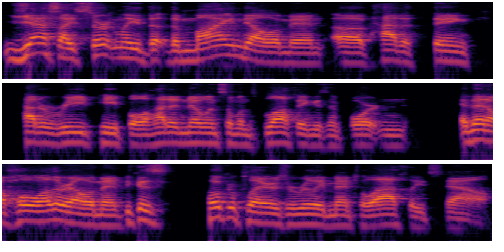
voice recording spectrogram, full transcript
yes, I certainly, the, the mind element of how to think how to read people, how to know when someone's bluffing is important. And then a whole other element because poker players are really mental athletes now.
